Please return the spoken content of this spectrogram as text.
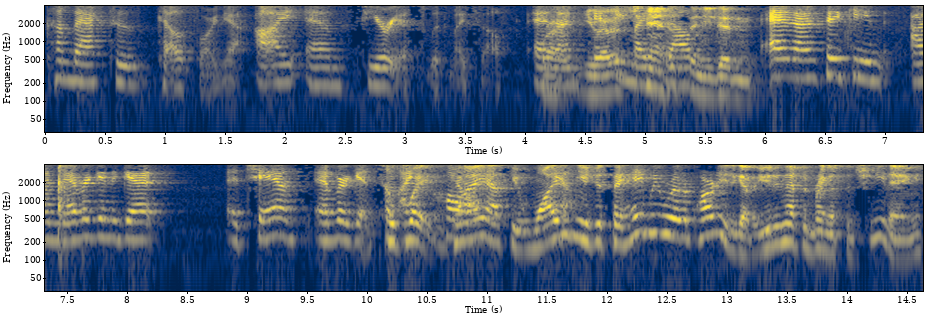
Come back to California. I am furious with myself. And right. I'm you kicking myself. and you didn't. And I'm thinking, I'm never going to get a chance ever again. So I wait, called, can I ask you, why Yeah. didn't you just say, hey, we were at a party together? You didn't have to bring up the cheating.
